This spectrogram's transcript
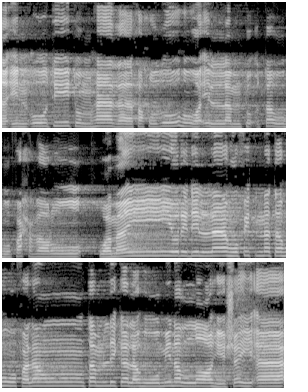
إن أوتيتم هذا فخذوه وإن لم تؤتوه فاحذروا. ومن يرد الله فتنته فلن تملك له من الله شيئا.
